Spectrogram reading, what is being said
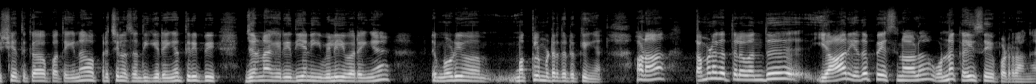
விஷயத்துக்காக பார்த்தீங்கன்னா பிரச்சனை சந்திக்கிறீங்க. திருப்பி ஜனநாயக ரீதியாக நீங்கள் வெளியே வரீங்க மோடி மக்கள் மன்றத்தில் இருக்கீங்க. ஆனால் தமிழகத்தில் வந்து யார் எதை பேசினாலும் ஒன்றா கைது செய்யப்படுறாங்க.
